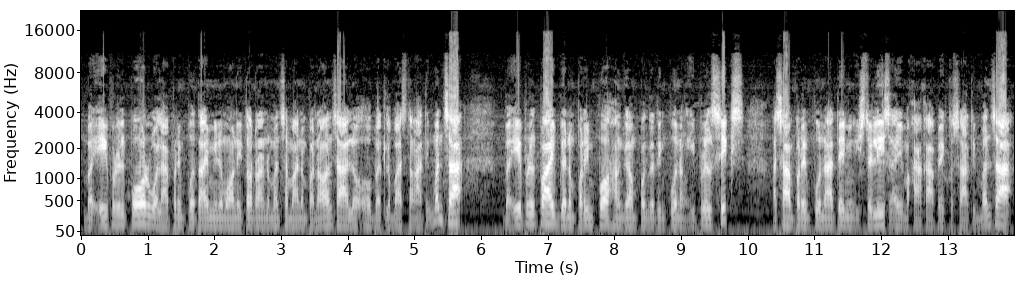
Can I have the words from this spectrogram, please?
By April 4, wala pa rin po tayo minomonitor na naman sama ng panahon sa loob at labas ng ating bansa. By April 5, ganun pa rin po hanggang pagdating po ng April 6. Asahan pa rin po natin yung easterlies ay makaka-apekto sa ating bansa.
